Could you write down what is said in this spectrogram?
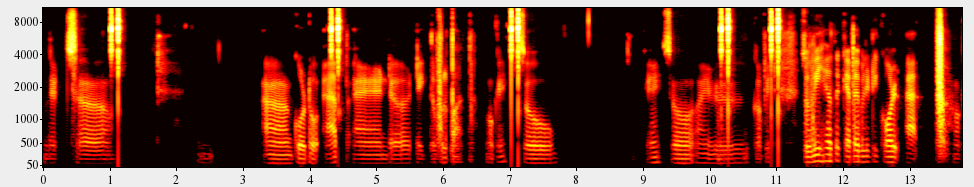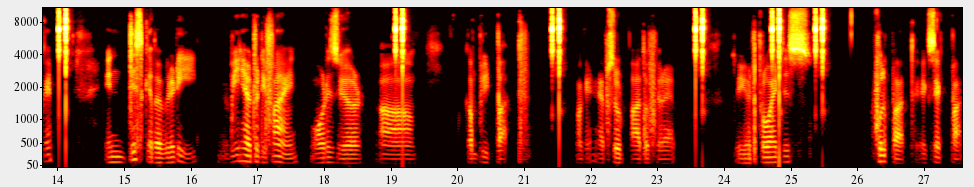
let's uh, uh, go to app and uh, take the full path okay? So okay so i will copy it. So we have the capability called app okay? In this capability we have to define what is your uh, complete path okay? Absolute path of your app so you have to provide this full path exact path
